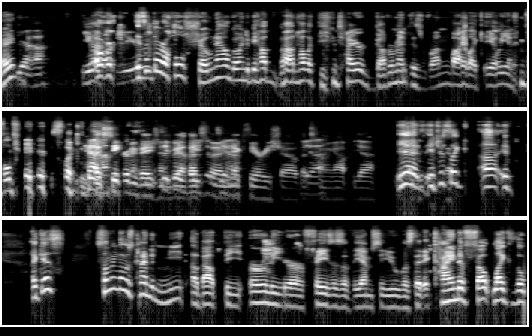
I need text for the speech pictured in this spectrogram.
right Yeah, you have. Or- Fury- Isn't there a whole show now going to be how, about how like the entire government is run by like alien infiltrators? Like, Yeah. A secret invasion. Secret yeah, that's the yeah. Nick Fury show that's Yeah. coming up. Yeah. yeah, it's, it's just like uh, if I guess something that was kind of neat about the earlier phases of the MCU was that it kind of felt like the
